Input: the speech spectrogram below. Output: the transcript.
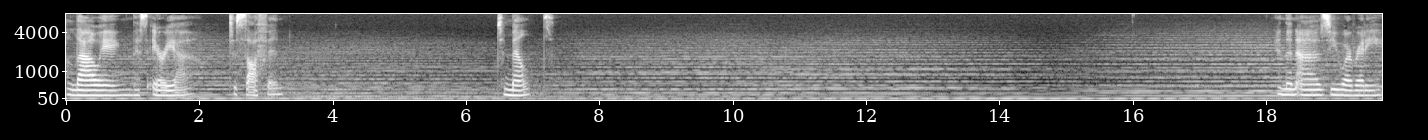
Allowing this area to soften, to melt. And then, as you are ready,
